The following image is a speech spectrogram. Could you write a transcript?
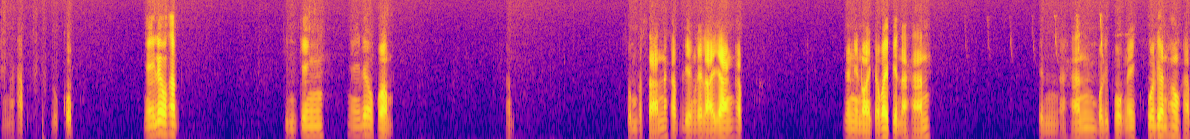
นี่นะครับ ลูกกบใหญ่เร็วครับกินเก่งใหญ่เร็วพร้อมครับสมประสานนะครับเลี้ยงหลาย ๆ อย่างครับ ยังน้อยๆก็ไว้เป็นอาหาร เป็นอาหารบริโภคในครัวเรือนเฮาครับ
